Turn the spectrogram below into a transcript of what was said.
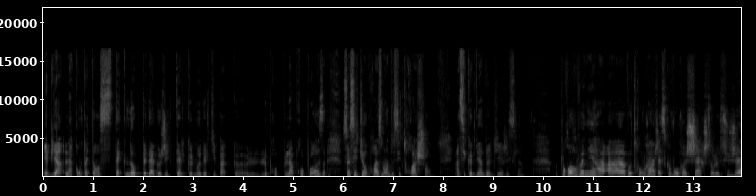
Eh bien, la compétence techno-pédagogique telle que le modèle TIPAC euh, la propose se situe au croisement de ces trois champs, ainsi que vient de le dire Gislain. Pour en revenir à votre ouvrage, est-ce que vos recherches sur le sujet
